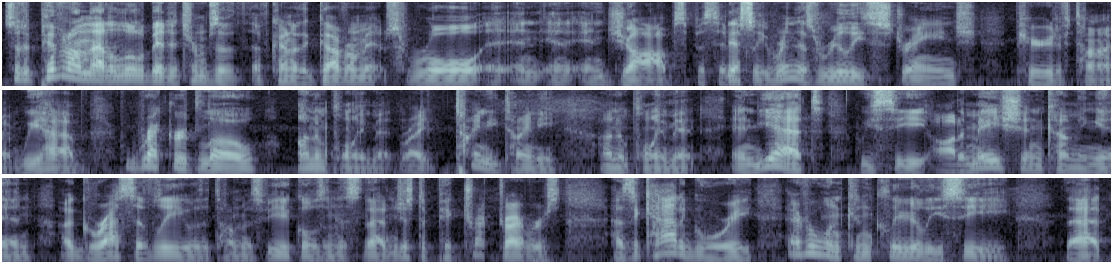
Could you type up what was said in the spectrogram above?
So to pivot on that a little bit in terms of, of kind of the government's role and, in, in jobs specifically, yes. we're in this really strange period of time. We have record low unemployment, right? Tiny, tiny unemployment. And yet we see automation coming in aggressively with autonomous vehicles and this and that. And just to pick truck drivers as a category, everyone can clearly see that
